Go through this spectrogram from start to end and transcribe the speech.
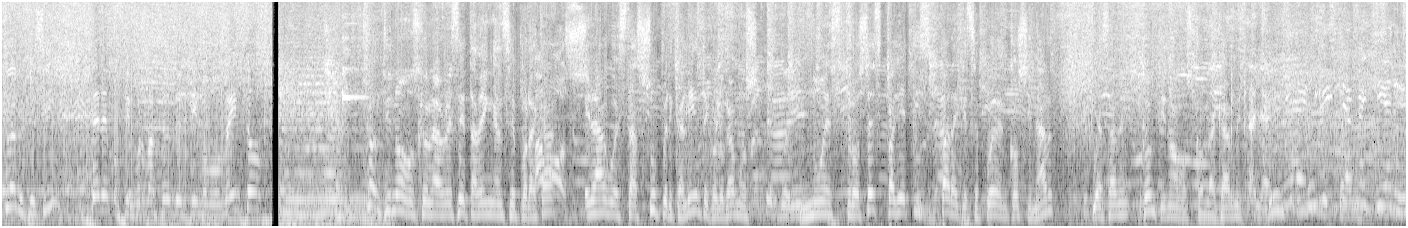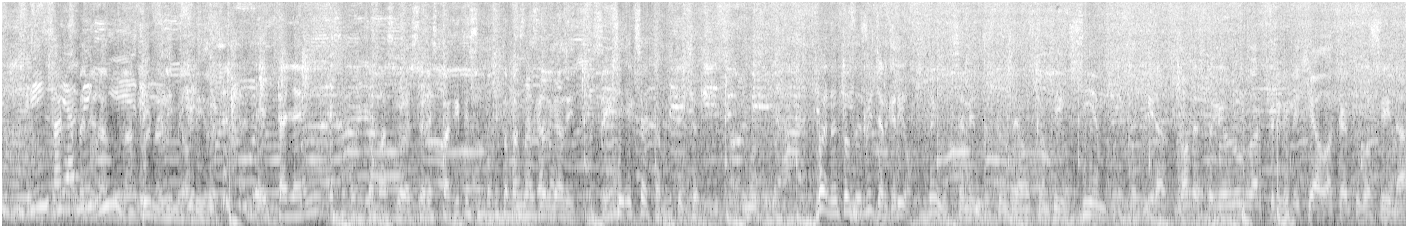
Claro que sí. Tenemos información de último momento. Continuamos con la receta, vénganse por acá. Vamos. El agua está súper caliente, colocamos nuestros espaguetis para que se puedan cocinar. Ya saben, continuamos con la carne. Ya me quiere. Ya me quiere. Dime, dime, querido. El tallarín es un poquito más grueso, el espagueti es un poquito más, Más delgadito. ¿Sí? Sí, exactamente. exact- Bueno, entonces, Richard, querido, tengo excelentes consejos contigo. Siempre contigo. Mira, ¿dónde estoy en un lugar privilegiado acá en tu cocina?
